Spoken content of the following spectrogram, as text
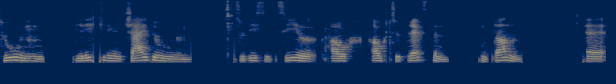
tun und die richtigen Entscheidungen zu diesem Ziel auch, auch zu treffen. Und dann äh,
